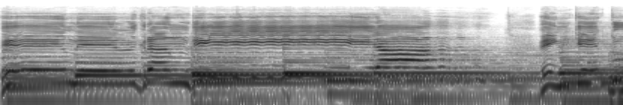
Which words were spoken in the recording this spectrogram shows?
en el gran día en que tú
